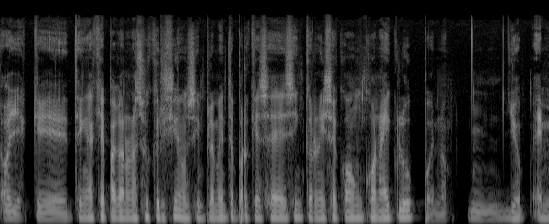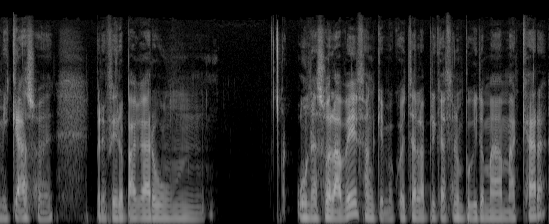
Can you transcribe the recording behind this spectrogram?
oye, que tengas que pagar una suscripción simplemente porque se sincronice con, con iClub, pues no. Mm, yo, en mi caso, ¿eh? prefiero pagar un, una sola vez, aunque me cueste la aplicación un poquito más, más cara,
